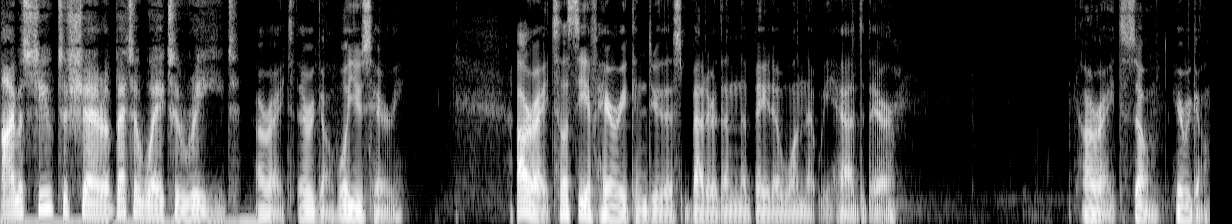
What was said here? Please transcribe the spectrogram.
I'm astute to share a better way to read. all right. There we go. We'll use Harry. All right. So let's see if Harry can do this better than the beta one that we had there. All right. So here we go.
